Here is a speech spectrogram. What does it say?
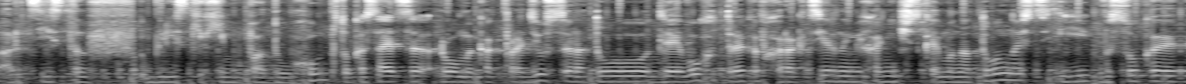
артистов, близких ему по духу. Что касается Ромы как продюсера, то для его треков характерна механическая монотонность и высокая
